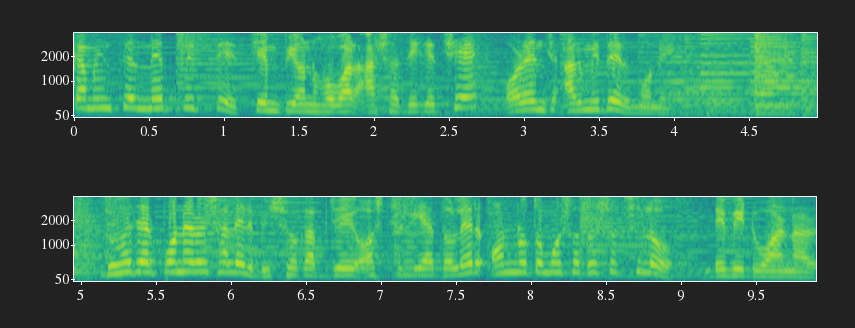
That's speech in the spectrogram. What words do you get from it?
কামিন্সের নেতৃত্বে চ্যাম্পিয়ন হওয়ার আশা জেগেছে অরেঞ্জ আর্মিদের মনে। দু সালের বিশ্বকাপ জয়ী অস্ট্রেলিয়া দলের অন্যতম সদস্য ছিল ডেভিড ওয়ার্নার।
